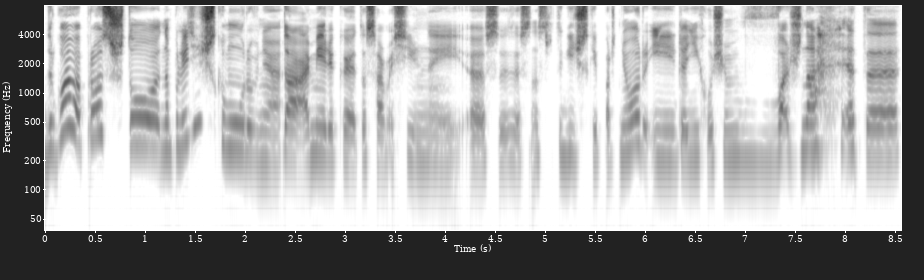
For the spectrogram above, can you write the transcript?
Другой вопрос, что на политическом уровне, да, Америка это самый сильный, э, соответственно, стратегический партнер, и для них очень важна эта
